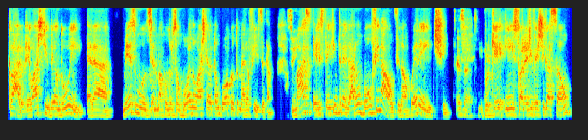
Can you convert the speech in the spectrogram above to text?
claro, eu acho que Undoing era mesmo sendo uma construção boa, eu não acho que era tão boa quanto o of Easttown. Sim, Mas eles têm que entregar um bom final, um final coerente. exato. Porque em história de investigação,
